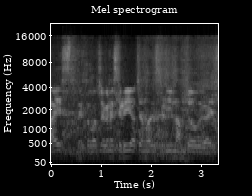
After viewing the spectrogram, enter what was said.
গাইস দেখতে পাচ্ছ, এখানে সিঁড়ি আছে আমাদের সিঁড়ি নামতে হবে গাইস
